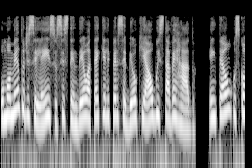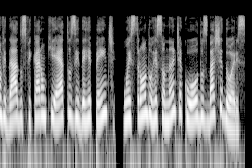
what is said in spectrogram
O momento de silêncio se estendeu até que ele percebeu que algo estava errado. Então, os convidados ficaram quietos e, de repente, um estrondo ressonante ecoou dos bastidores.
